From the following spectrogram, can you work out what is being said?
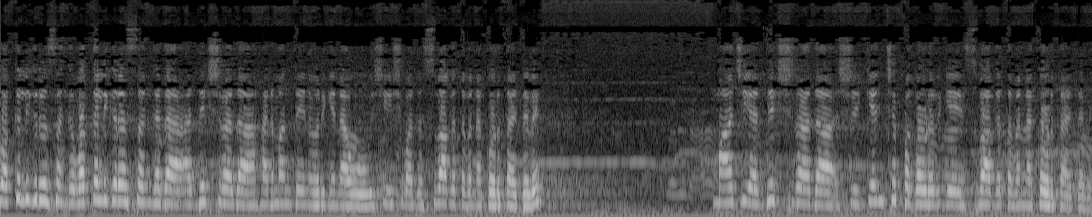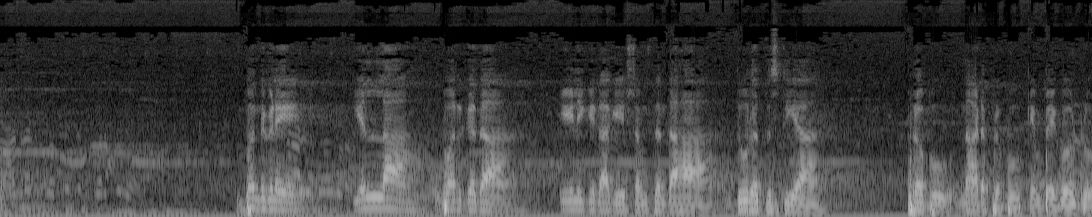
ಒಕ್ಕಲಿಗರ ಸಂಘ ಒಕ್ಕಲಿಗರ ಸಂಘದ ಅಧ್ಯಕ್ಷರಾದ ಹನುಮಂತಯ್ಯನವರಿಗೆ ನಾವು ವಿಶೇಷವಾದ ಸ್ವಾಗತವನ್ನು ಕೋರ್ತಾ ಇದ್ದೇವೆ. ಮಾಜಿ ಅಧ್ಯಕ್ಷರಾದ ಶ್ರೀ ಕೆಂಚಪ್ಪ ಗೌಡರಿಗೆ ಸ್ವಾಗತವನ್ನ ಕೋರ್ತಾ ಇದ್ದೇವೆ. ಬಂಧುಗಳೇ ಎಲ್ಲ ವರ್ಗದ ಏಳಿಗೆಗಾಗಿ ಶ್ರಮಿಸಿದಂತಹ ದೂರದೃಷ್ಟಿಯ ಪ್ರಭು, ನಾಡಪ್ರಭು, ಕೆಂಪೇಗೌಡರು,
